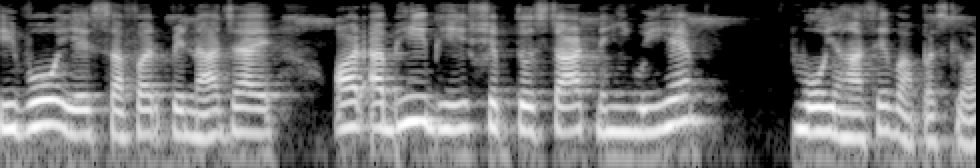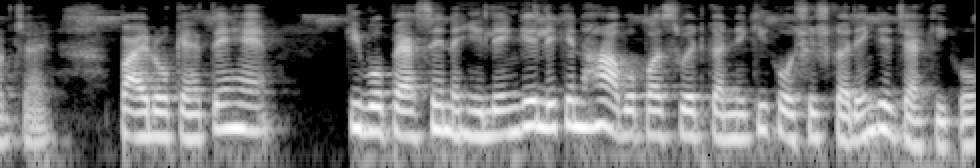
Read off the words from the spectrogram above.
कि वो ये सफ़र पे ना जाए और अभी भी शिप तो स्टार्ट नहीं हुई है, वो यहाँ से वापस लौट जाए। पायरो कहते हैं कि वो पैसे नहीं लेंगे, लेकिन हाँ वो परसुएट करने की कोशिश करेंगे जैकी को।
